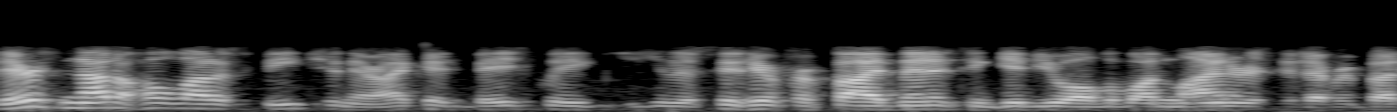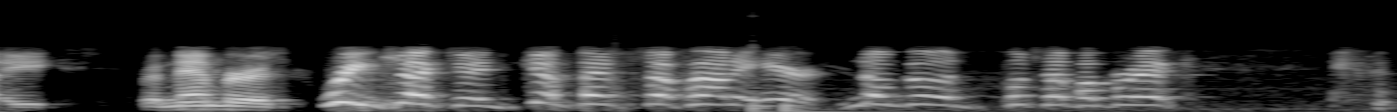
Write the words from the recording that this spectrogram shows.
there's not a whole lot of speech in there. I could basically, you know, sit here for five minutes and give you all the one-liners that everybody remembers. Rejected. Get that stuff out of here. No good. Puts up a brick.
